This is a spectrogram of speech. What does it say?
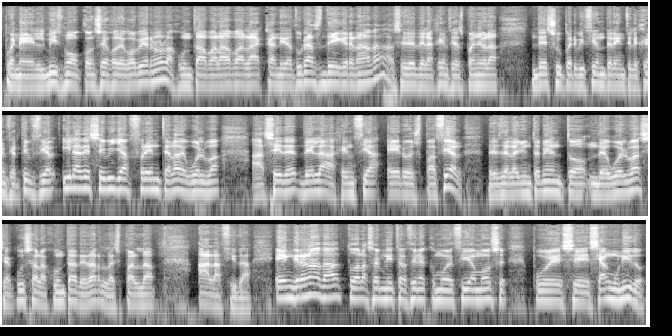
Pues en el mismo Consejo de Gobierno, la Junta avalaba las candidaturas de Granada, a sede de la Agencia Española de Supervisión de la Inteligencia Artificial, y la de Sevilla frente a la de Huelva, a sede de la Agencia Aeroespacial. Desde el Ayuntamiento de Huelva, se acusa a la Junta de dar la espalda a la ciudad. En Granada, todas las administraciones, como decíamos, pues eh, se han unido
